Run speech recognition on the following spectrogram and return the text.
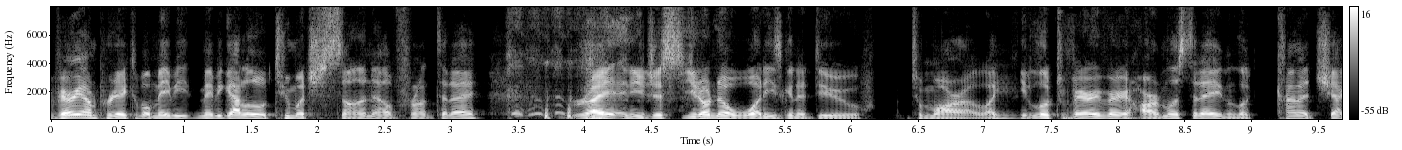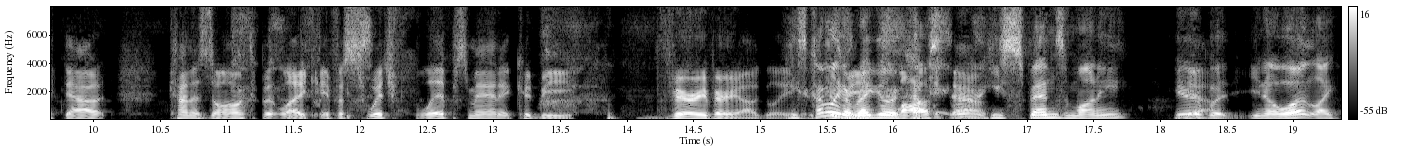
very unpredictable. Maybe maybe got a little too much sun out front today, right? And you just you don't know what he's gonna do tomorrow. Like he looked very very harmless today and looked kind of checked out, kind of zonked. But like if a switch flips, man, it could be very very ugly. He's kind of like a regular customer. down. He spends money here, Yeah. but you know what? Like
